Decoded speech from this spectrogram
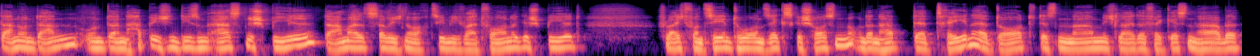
dann und dann. Und dann habe ich in diesem ersten Spiel, damals habe ich noch ziemlich weit vorne gespielt, vielleicht von zehn Toren sechs geschossen. Und dann hat der Trainer dort, dessen Namen ich leider vergessen habe,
